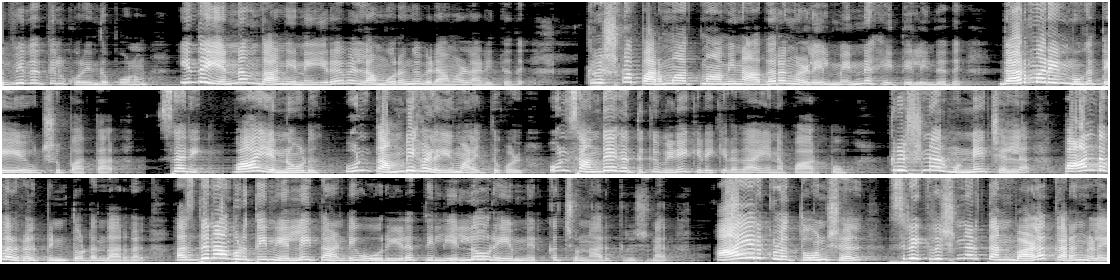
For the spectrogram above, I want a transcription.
எவ்விதத்தில் குறைந்து போனோம்? இந்த எண்ணம் தான் என்னை இரவெல்லாம் உறங்க விடாமல் அடித்தது. கிருஷ்ண பரமாத்மாவின் அதரங்களில் மென்னகை தெளிந்தது. தர்மரின் முகத்தையே உற்று பார்த்தார். சரி வா என்னோடு. உன் தம்பிகளையும் அழைத்துக்கொள். உன் சந்தேகத்துக்கு விடை கிடைக்கிறதா என பார்ப்போம். கிருஷ்ணர் முன்னே செல்ல பாண்டவர்கள் பின்தொடர்ந்தார்கள் ஹஸ்தினாபுரத்தின் எல்லை தாண்டி ஒரு இடத்தில் எல்லோரையும் நிற்கச் சொன்னார் கிருஷ்ணர். ஆயர்குல தோன்றல் ஸ்ரீ கிருஷ்ணர் தன் வளக்கரங்களை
